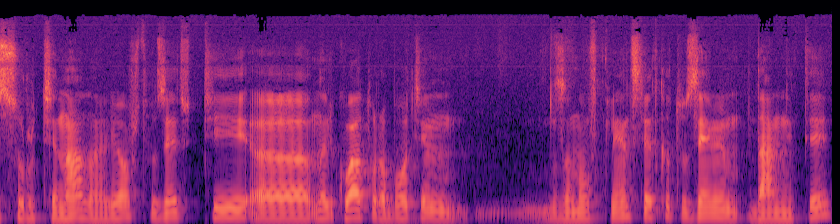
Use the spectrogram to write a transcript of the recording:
с рутина, нали? Общо взето ти, а, нали, когато работим за нов клиент, след като вземем данните,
